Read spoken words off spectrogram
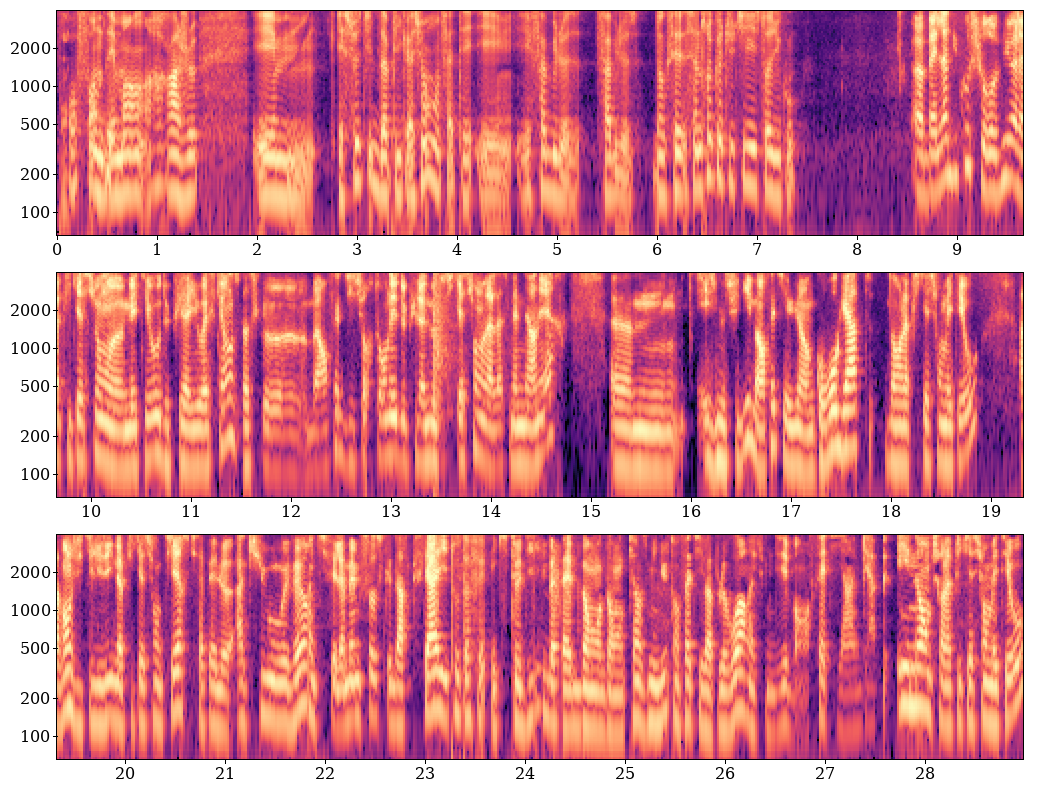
profondément rageux. Et, et, ce type d'application en fait est, est, est fabuleuse, fabuleuse. Donc c'est un truc que tu utilises toi du coup? Euh, ben là, du coup, je suis revenu à l'application euh, météo depuis iOS 15 parce que, ben, en fait, j'y suis retourné depuis la notification la semaine dernière. Euh, et je me suis dit, ben, en fait, il y a eu un gros gap dans l'application météo. Avant, j'utilisais une application tierce qui s'appelle AccuWeather et qui fait la même chose que Dark Sky. Tout à fait. Et qui te dit, ben, dans, dans 15 minutes, en fait, il va pleuvoir. Et je me disais, ben, en fait, il y a un gap énorme sur l'application météo.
